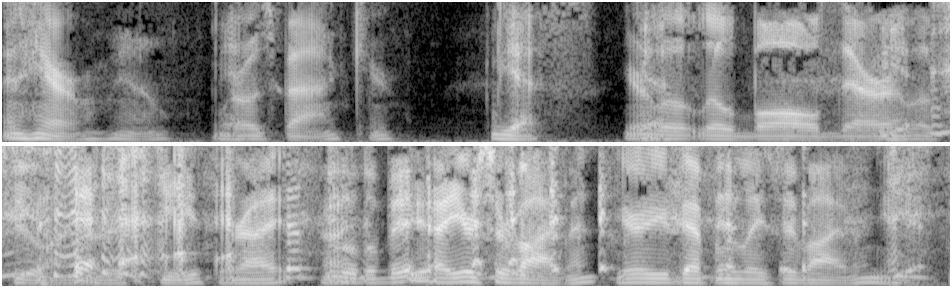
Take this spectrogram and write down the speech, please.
And hair, you know, Yes. grows back. You're, Yes, You're Yes. a little, little bald there, a little too under Keith, right? Just a Right. little bit. Yeah, you're surviving. You're, you're definitely surviving. yeah. Yes.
